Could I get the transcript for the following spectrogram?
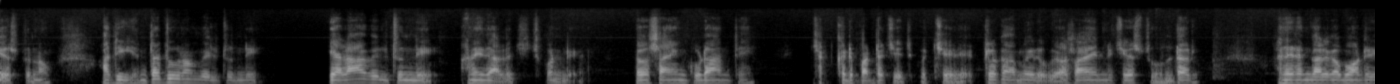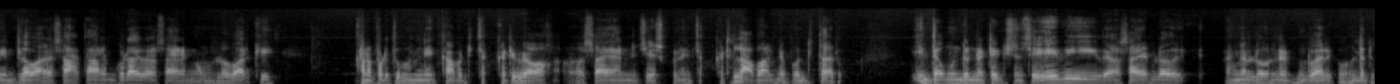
చేస్తున్నాం అది ఎంత దూరం వెళ్తుంది ఎలా వెళ్తుంది అనేది ఆలోచించుకోండి. వ్యవసాయం కూడా అంతే. చక్కటి పంట చేతికి వచ్చేట్లుగా మీరు వ్యవసాయాన్ని చేస్తూ ఉంటారు. అన్ని రంగాలుగా బాగుంటుంది. ఇంట్లో వారి సహకారం కూడా వ్యవసాయ రంగంలో వారికి కనపడుతూ ఉంది. కాబట్టి చక్కటి వ్యవసాయాన్ని చేసుకుని చక్కటి లాభాలని పొందుతారు. ఇంతకుముందు ఉన్న టెన్షన్స్ ఏవి వ్యవసాయంలో రంగంలో ఉన్నటువంటి వారికి ఉండదు.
